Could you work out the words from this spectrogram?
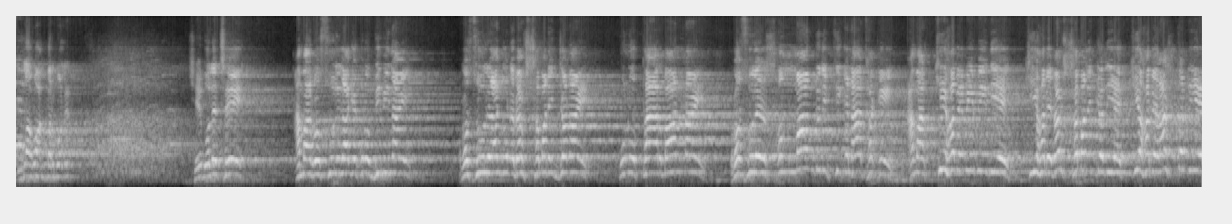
আল্লাহ আকবার বলেন সে বলেছে, আমার রসুলের আগে কোনো বিবি নাই, রসুলের আগে কোনো ব্যবসা বাণিজ্য নাই, কোনো কারবার নাই, রসুলের সম্মান যদি টিকে না থাকে, আমার কি হবে বিবি দিয়ে, কি হবে ব্যবসা বাণিজ্য দিয়ে, কি হবে রাষ্ট্র দিয়ে,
